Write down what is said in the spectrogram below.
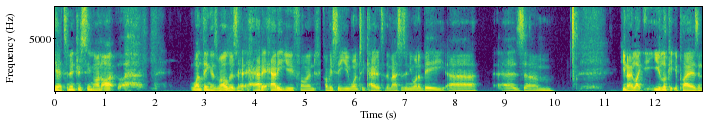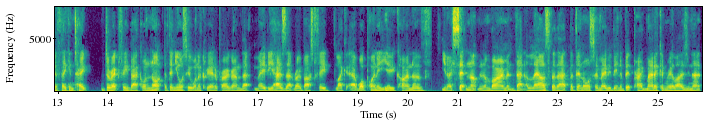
Yeah, it's an interesting one. I one thing as well is how do how do you find? Obviously, you want to cater to the masses, and you want to be uh, as um, you know, like you look at your players, and if they can take direct feedback or not but then you also want to create a program that maybe has that robust feed like at what point are you kind of you know setting up an environment that allows for that but then also maybe being a bit pragmatic and realizing that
